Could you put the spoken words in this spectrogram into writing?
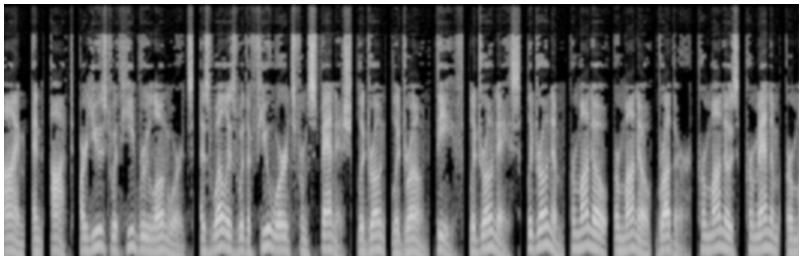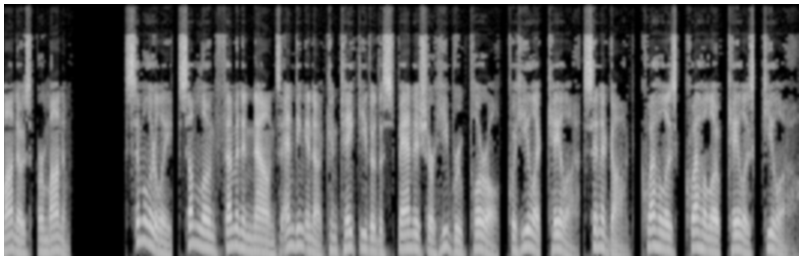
im, and, ot, are used with Hebrew loanwords, as well as with a few words from Spanish, ladrón, ladrón thief, ladrones, ladronem, hermano, hermano brother, hermanos, hermanum, hermanos, hermanum. Similarly, some loan feminine nouns ending in a can take either the Spanish or Hebrew plural, quahila, kala synagogue, quehilas, quehilo, kalas, kilo.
